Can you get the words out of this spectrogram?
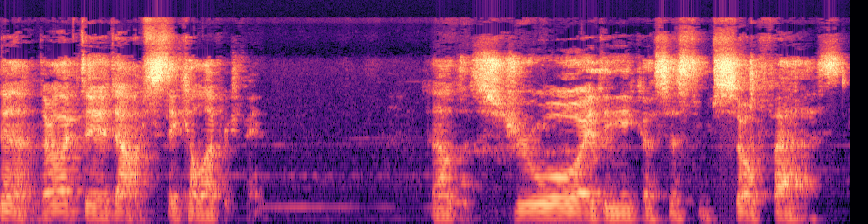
No, no, they're like the Adams, they kill everything. And I'll destroy the ecosystem so fast.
